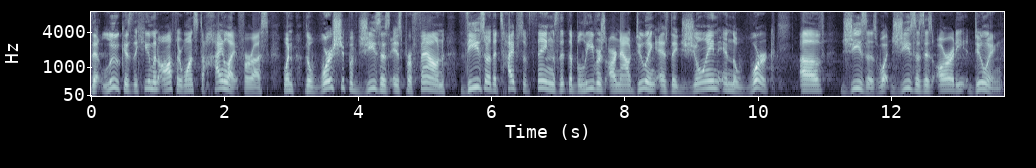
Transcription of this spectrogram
that Luke, as the human author, wants to highlight for us when the worship of Jesus is profound? These are the types of things that the believers are now doing as they join in the work of Jesus, what Jesus is already doing.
